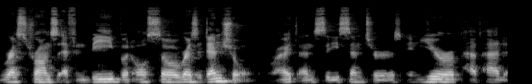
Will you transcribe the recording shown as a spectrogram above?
restaurants, F&B, but also residential, right? And city centers in Europe have had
